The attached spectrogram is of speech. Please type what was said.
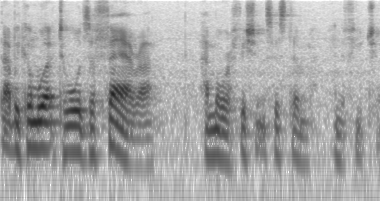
that we can work towards a fairer and more efficient system in the future.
